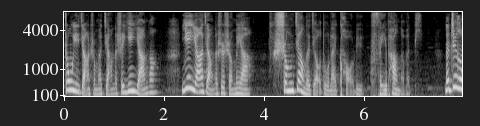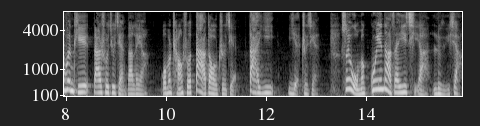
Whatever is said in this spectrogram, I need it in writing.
中医讲什么？讲的是阴阳啊。阴阳讲的是什么呀？升降的角度来考虑肥胖的问题。那这个问题大家说就简单了呀。我们常说大道至简，大医也至简，所以我们归纳在一起啊，捋一下。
